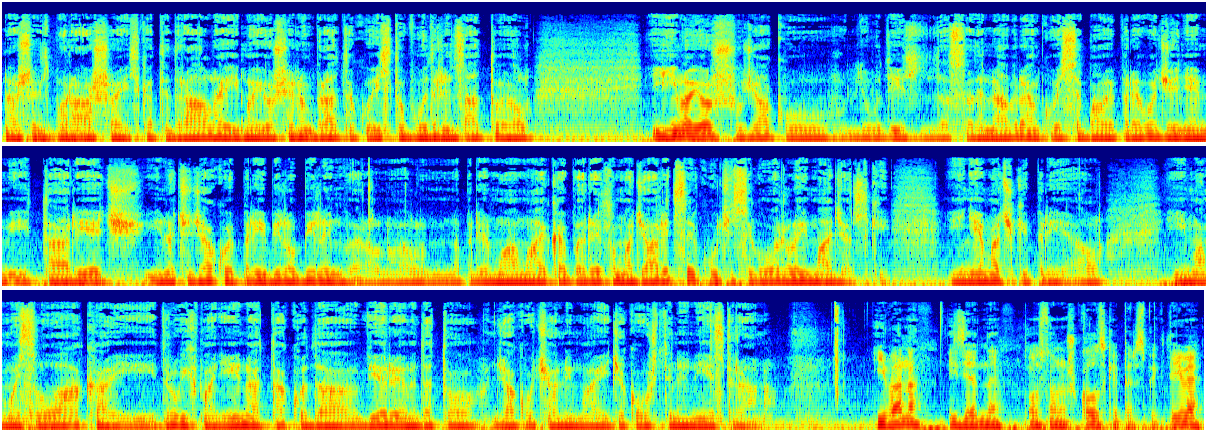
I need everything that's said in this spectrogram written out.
našeg zboraša iz katedrale, ima još jednog brata koji je isto budren za to, jel? I ima još u Đakovu ljudi, da sad ne nabrajam, koji se bave prevođenjem i ta riječ, inače Đakovo je prije bilo bilingveralno, ali na moja majka je podrijetlo Mađarica i u kući se govorilo i mađarski i njemački prije, jel? I imamo i Slovaka i drugih manjina, tako da vjerujem da to Đakovčanima i Đakovštini nije strano. Ivana, iz jedne osnovnoškolske perspektive?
